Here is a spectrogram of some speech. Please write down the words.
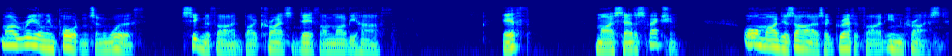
my real importance and worth signified by Christ's death on my behalf. F. My satisfaction. All my desires are gratified in Christ.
